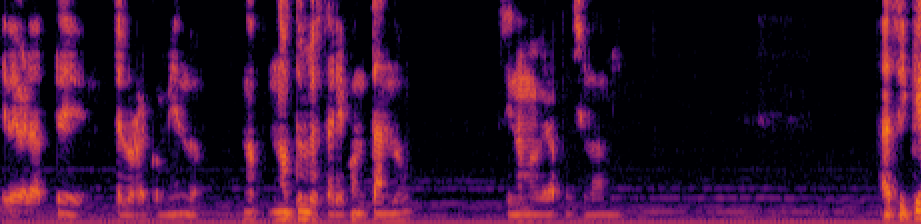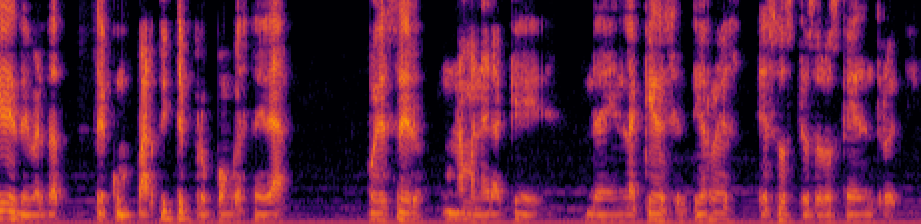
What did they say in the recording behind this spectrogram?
de verdad te, te lo recomiendo. No, no te lo estaría contando si no me hubiera funcionado a mí. Así que de verdad te comparto y te propongo esta idea. Puede ser una manera que en la que desentierres esos tesoros que hay dentro de ti.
